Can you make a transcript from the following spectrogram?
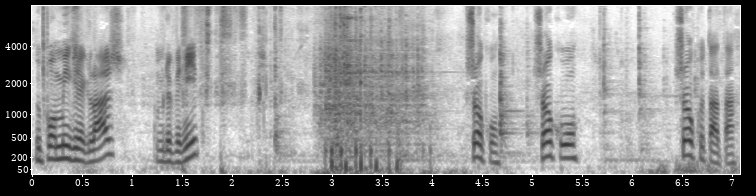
După un mic reglaj, am revenit. Șocul, șocul, șocul, tata.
